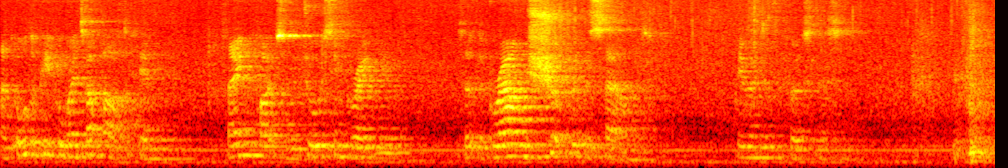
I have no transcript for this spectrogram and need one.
And all the people went up after him, playing pipes and rejoicing greatly, so that the ground shook with the sound. Here ended the first lesson.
